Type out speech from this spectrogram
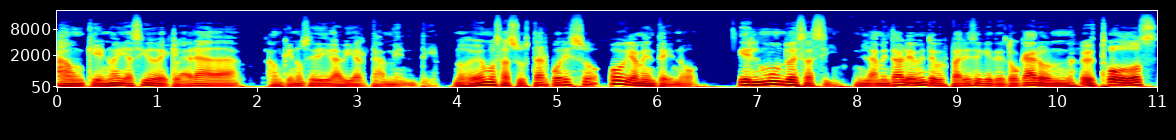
aunque no haya sido declarada, aunque no se diga abiertamente. ¿Nos debemos asustar por eso? Obviamente no. El mundo es así. Lamentablemente pues parece que te tocaron todos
